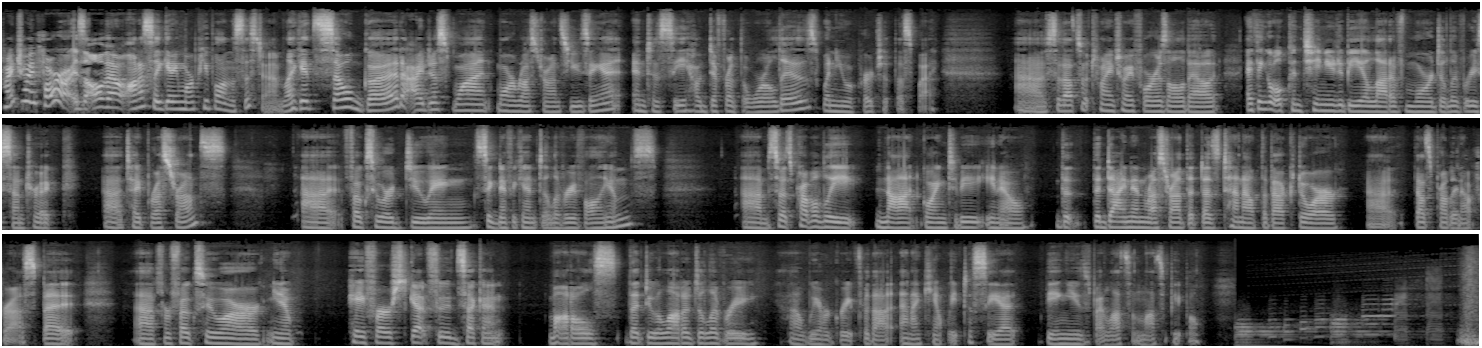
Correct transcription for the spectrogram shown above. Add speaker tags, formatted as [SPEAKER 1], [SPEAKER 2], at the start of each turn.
[SPEAKER 1] 2024 is all about honestly getting more people on the system. Like it's so good. I just want more restaurants using it and to see how different the world is when you approach it this way. Uh, so that's what 2024 is all about. I think it will continue to be a lot of more delivery centric uh, type restaurants, uh, folks who are doing significant delivery volumes. Um, so it's probably not going to be, you know, the the dine in restaurant that does 10 out the back door uh, that's probably not for us. But uh, for folks who are, you know, pay first, get food second models that do a lot of delivery, uh, we are great for that. And I can't wait to see it being used by lots and lots of people.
